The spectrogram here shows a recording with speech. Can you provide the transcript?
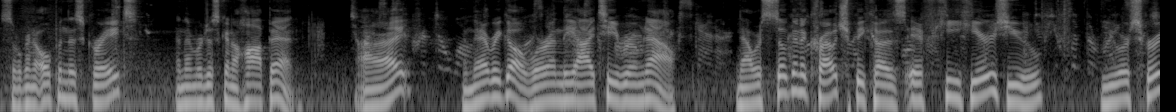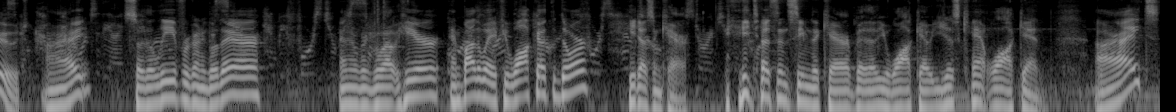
So we're going to open this grate, and then we're just going to hop in. All right, and there we go. We're in the IT room now. Now we're still going to crouch because if he hears you, you are screwed. Alright? So to leave, we're going to go there. And we're going to go out here. And by the way, if you walk out the door, he doesn't care. He doesn't seem to care, but you walk out, you just can't walk in. Alright?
